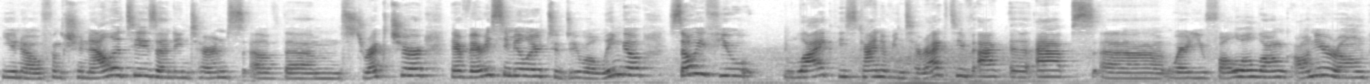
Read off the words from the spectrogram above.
you know, functionalities and in terms of the um, structure. They're very similar to Duolingo. So if you like these kind of interactive uh, apps uh, where you follow along on your own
